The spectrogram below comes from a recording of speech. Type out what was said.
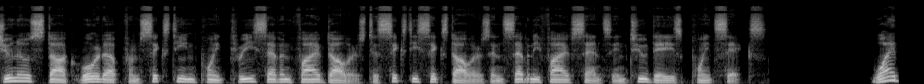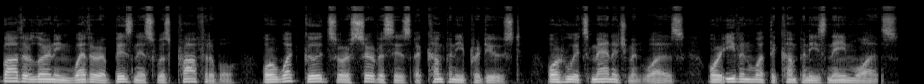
Juno's stock roared up from $16.375 to $66.75 in two days. 6. Why bother learning whether a business was profitable, or what goods or services a company produced, or who its management was, or even what the company's name was?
